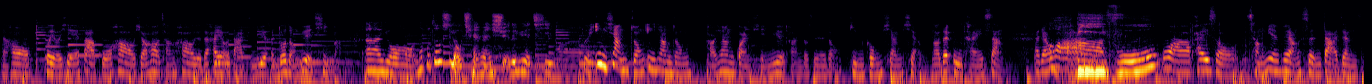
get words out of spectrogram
然后会有一些法国号、小号、长号，有的还有打击乐，很多种乐器嘛。哎呦，那不都是有钱人学的乐器吗？对，印象中，印象中好像管弦乐团都是那种金弓相向，然后在舞台上，大家哇礼服哇拍手，场面非常盛大这样子。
